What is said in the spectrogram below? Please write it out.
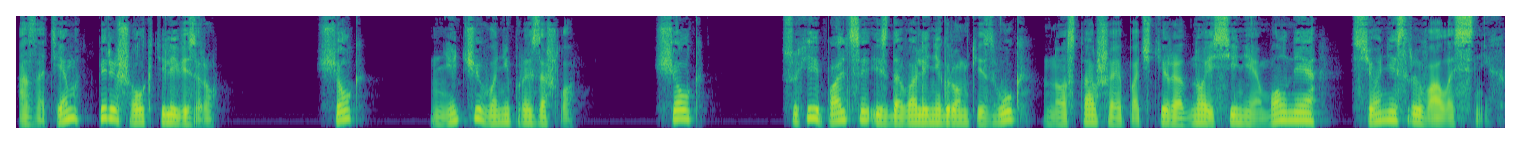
А затем перешел к телевизору. Щелк. Ничего не произошло. Щелк. Сухие пальцы издавали негромкий звук, но ставшая почти родной синяя молния все не срывалась с них.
